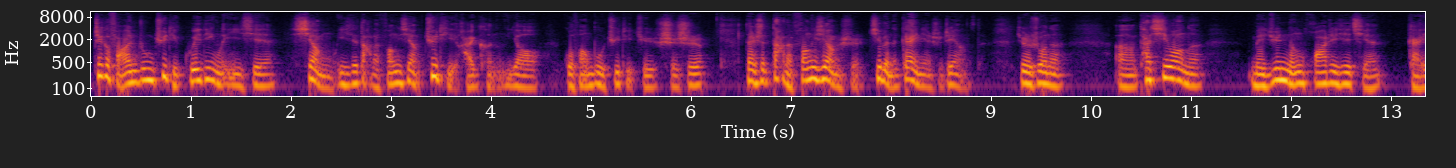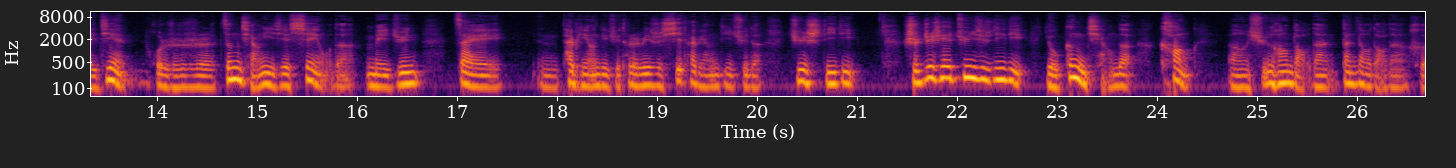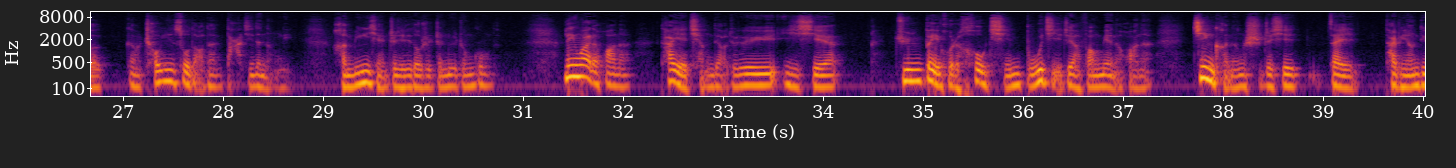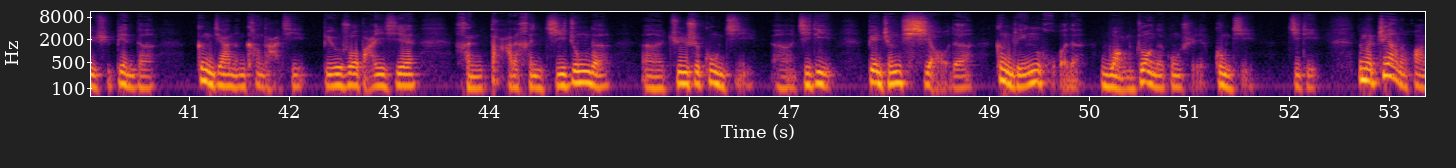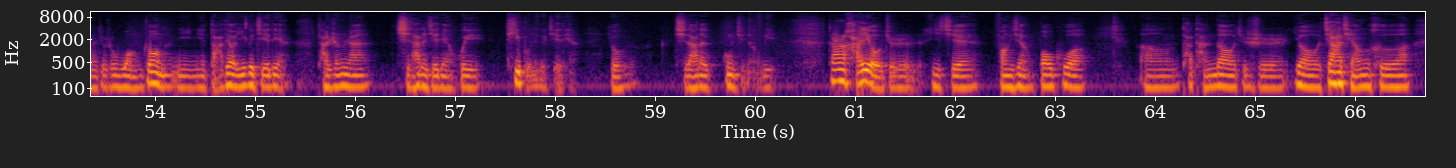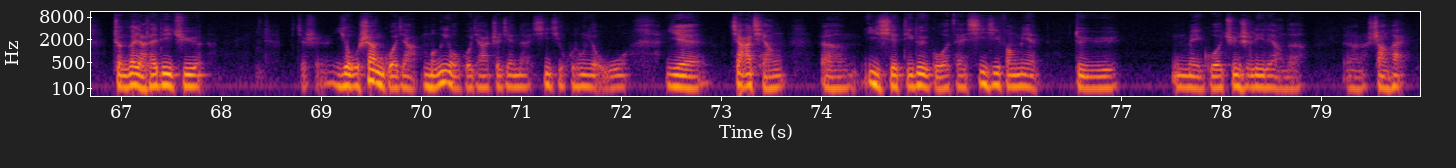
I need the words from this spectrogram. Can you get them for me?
这个法案中具体规定了一些项目、一些大的方向，具体还可能要国防部具体去实施。但是大的方向是基本的概念是这样子的，就是说呢，啊，他希望呢，美军能花这些钱改建或者说是增强一些现有的美军在嗯太平洋地区，特别是西太平洋地区的军事基地。使这些军事基地有更强的抗嗯巡航导弹、弹道导弹和超音速导弹打击的能力。很明显，这些都是针对中共的。另外的话呢，他也强调，就对于一些军备或者后勤补给这样方面的话呢，尽可能使这些在太平洋地区变得更加能抗打击。比如说，把一些很大的、很集中的呃军事供给呃基地变成小的。更灵活的网状的供水供给基地，那么这样的话呢，就是网状的，你你打掉一个节点，它仍然其他的节点会替补那个节点，有其他的供给能力。当然还有就是一些方向，包括，嗯，他谈到就是要加强和整个亚太地区，就是友善国家、盟友国家之间的信息互通有无，也加强嗯一些敌对国在信息方面对于美国军事力量的。嗯，伤害。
